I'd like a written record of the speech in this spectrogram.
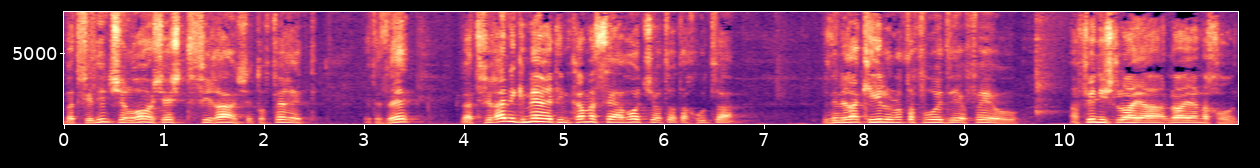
בתפילין של ראש יש תפירה שתופרת את זה, והתפירה נגמרת עם כמה שערות שיוצאות החוצה, וזה נראה כאילו לא תפרו את זה יפה, או ה finish לא היה, לא היה נכון.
